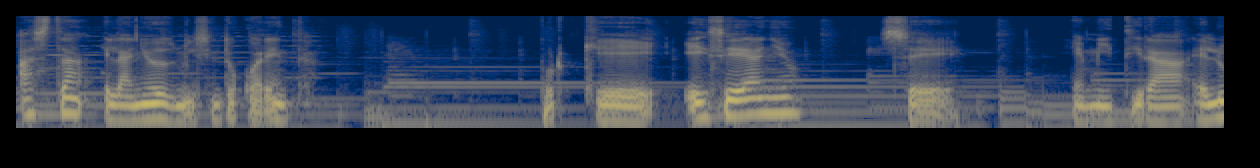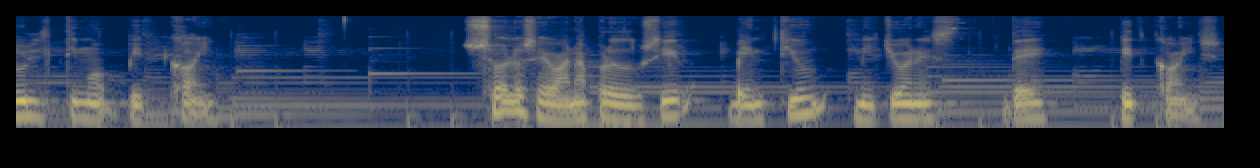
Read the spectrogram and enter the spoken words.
hasta el año 2140, porque ese año se emitirá el último Bitcoin solo se van a producir 21 millones de bitcoins.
